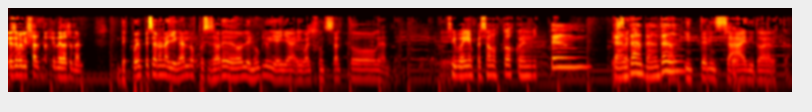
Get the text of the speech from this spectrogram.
Ese fue mi salto generacional. Después empezaron a llegar los procesadores de doble núcleo y ahí ya igual fue un salto grande. Eh, Sí, pues ahí empezamos todos con el tan, tan, tan, tan, ah, tan. Intel Inside y toda la pesca.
